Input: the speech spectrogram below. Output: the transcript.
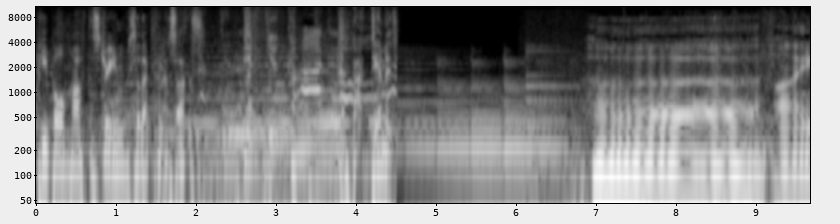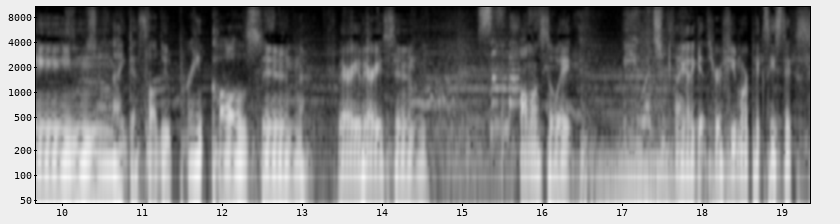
people off the stream, so that kind of sucks. God damn it. Uh, fine. I guess I'll do prank calls soon. Very, very soon. Almost awake. I gotta get through a few more Pixy Stix.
